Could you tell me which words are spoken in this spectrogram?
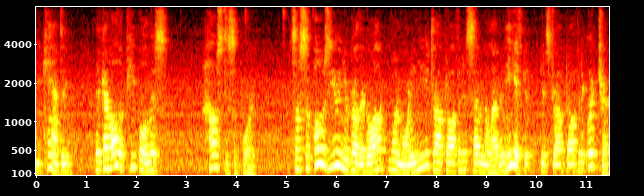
you can't. And they've got all the people in this house to support. So suppose you and your brother go out one morning, you get dropped off at a 7-Eleven, he gets, gets dropped off at a QuikTrip.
